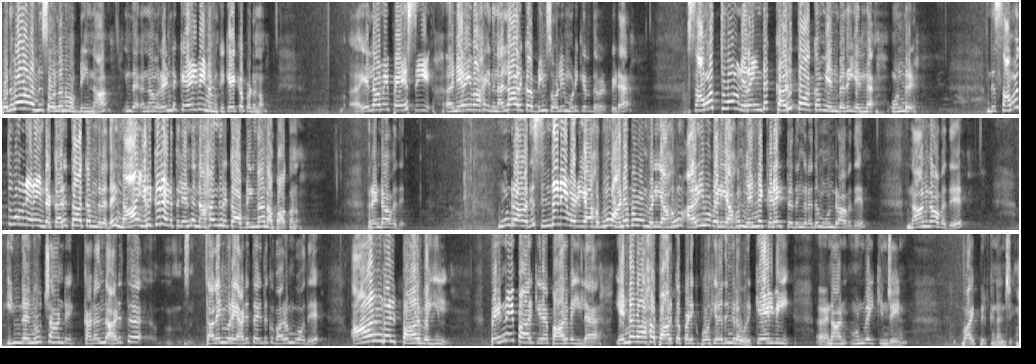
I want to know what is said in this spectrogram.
பொதுவாக வந்து சொல்லணும் அப்படின்னா இந்த நான் ரெண்டு கேள்வி நமக்கு கேட்கப்படணும். எல்லாமே பேசி நிறைவாக இது நல்லா இருக்கு அப்படின்னு சொல்லி முடிக்கிறத விட சமத்துவம் நிறைந்த கருத்தாக்கம் என்பது என்ன? ஒன்று. இந்த சமத்துவம் நிறைந்த கருத்தாக்கம்ங்கிறது நான் இருக்கிற இடத்துல இருந்து நகர்ந்திருக்கா அப்படின்னு தான் நான் பார்க்கணும். ரெண்டாவது மூன்றாவது சிந்தனை வழியாகவும் அனுபவம் வழியாகவும் அறிவு வழியாகவும் என்ன கிடைத்ததுங்கிறது மூன்றாவது. நான்காவது இந்த நூற்றாண்டு கடந்த அடுத்த தலைமுறை அடுத்த இதுக்கு வரும்போது ஆண்கள் பார்வையில் பெண்ணை பார்க்கிற பார்வையில் என்னவாக பார்க்கப்பட போகிறதுங்கிற ஒரு கேள்வி நான் முன்வைக்கின்றேன். வாய்ப்பிற்கு நன்றி.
